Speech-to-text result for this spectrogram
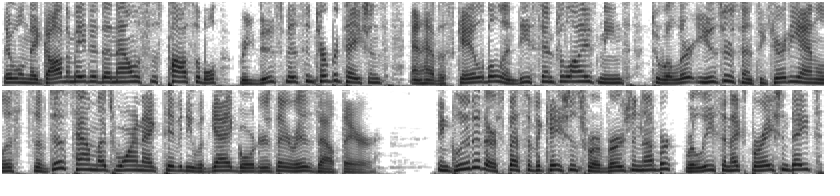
that will make automated analysis possible, reduce misinterpretations, and have a scalable and decentralized means to alert users and security analysts of just how much warrant activity with gag orders there is out there. Included are specifications for a version number, release and expiration dates,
